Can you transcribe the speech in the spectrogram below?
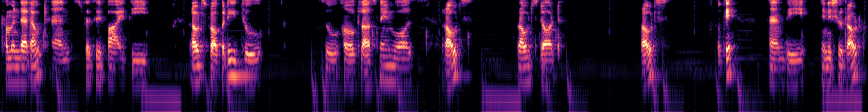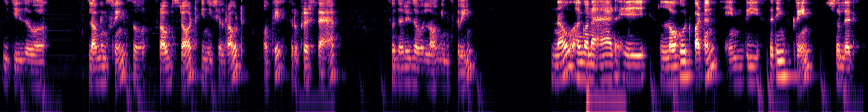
comment that out and specify the routes property to so our class name was routes routes dot routes. Okay. And the initial route which is our login screen. So routes dot initial route. Okay. Refresh the app. So there is our login screen now I'm gonna add a logout button in the settings screen. So let's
